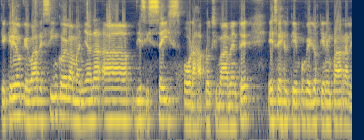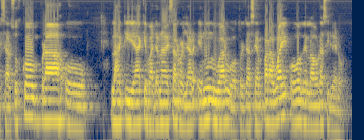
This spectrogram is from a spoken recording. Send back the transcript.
que creo que va de 5 de la mañana a 16 horas aproximadamente. Ese es el tiempo que ellos tienen para realizar sus compras o las actividades que vayan a desarrollar en un lugar u otro, ya sea en Paraguay o del lado brasilero.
